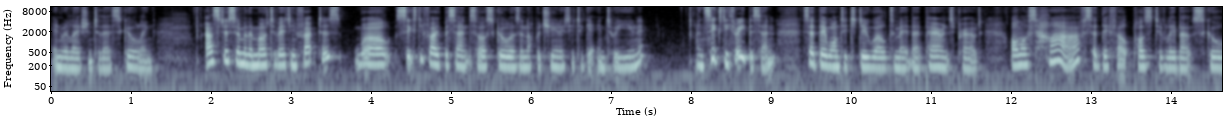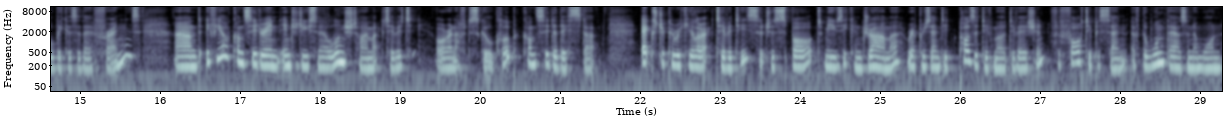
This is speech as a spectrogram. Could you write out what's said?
in relation to their schooling. As to some of the motivating factors, well, 65% saw school as an opportunity to get into a unit. And 63% said they wanted to do well to make their parents proud. Almost half said they felt positively about school because of their friends. And if you're considering introducing a lunchtime activity or an after school club, consider this stat. Extracurricular activities such as sport, music, and drama represented positive motivation for 40% of the 1,001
